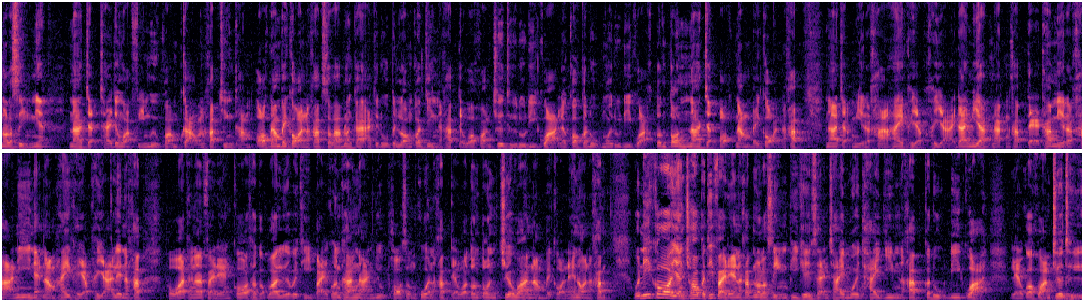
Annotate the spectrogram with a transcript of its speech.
นรสิงห์เนี่ย น่าจะใช้จังหวะฝีมือความเก่านะครับชิงทำออกนำไปก่อนนะครับ สภาพร่างกายอาจจะดูเป็นรองก็จริงนะครับ แต่ว่าความเชื่อถือดูดีกว่า แล้วก็กระดูกมวยดูดีกว่า ต้นๆน่าจะออกนำไปก่อนนะครับ น่าจะมีราคาให้ขยับขยายได้ไม่ยากนักนะครับ แต่ถ้ามีราคานี่แนะนำให้ขยับขยายเลยนะครับ เพราะว่าทางด้านฝ่ายแดงก็เท่ากับว่าเหลือเวทีไปค่อนข้างนานอยู่พอสมควรนะครับ แต่ว่าต้นๆเชื่อว่านำไปก่อนแน่นอนนะครับ วันนี้ก็ยังชอบไปที่ฝ่ายแดงนะครับนรสิงห์พีเคแสนชัยมวยไทยยิมนะครับกระดูกดีกว่า แล้วก็ความเชื่อถือ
